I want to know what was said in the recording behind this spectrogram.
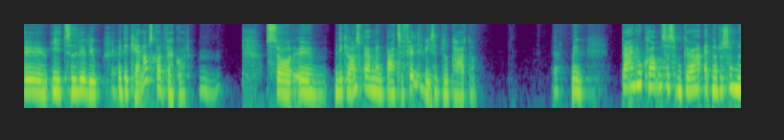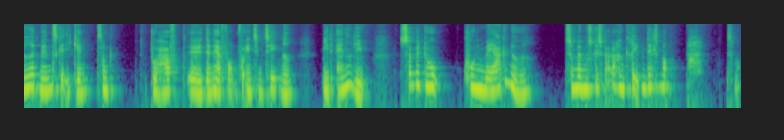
ja. øh, i et tidligere liv. Ja. Men det kan også godt være godt. Mm-hmm. Så, øh, men det kan også være, at man bare tilfældigvis er blevet partner. Ja. Men der er en hukommelse, som gør, at når du så møder et menneske igen, som du har haft øh, den her form for intimitet med i et andet liv, så vil du kunne mærke noget, som er måske svært at håndgribe, men det er ligesom om, som om,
